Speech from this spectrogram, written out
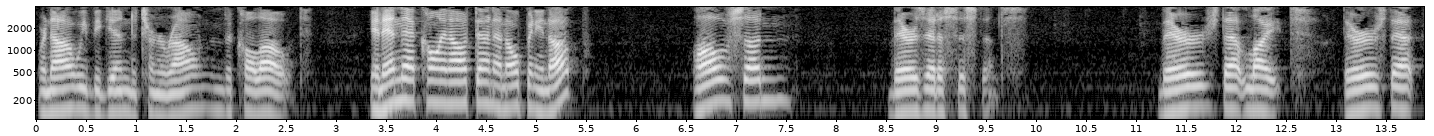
where now we begin to turn around and to call out. And in that calling out then and opening up, all of a sudden, there's that assistance. There's that light. There's that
